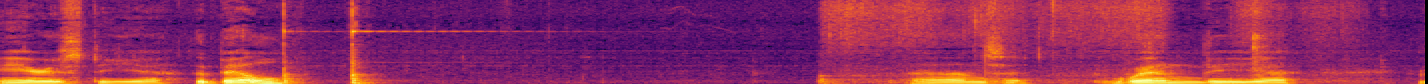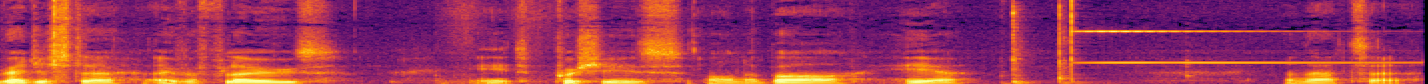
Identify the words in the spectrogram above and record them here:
Here is the uh, the bell, and when the uh, register overflows, it pushes on a bar here, and that uh,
